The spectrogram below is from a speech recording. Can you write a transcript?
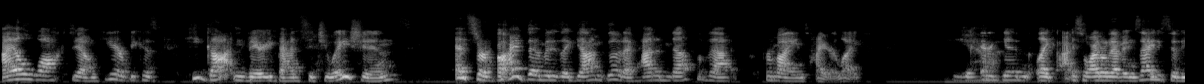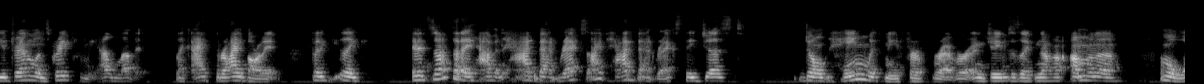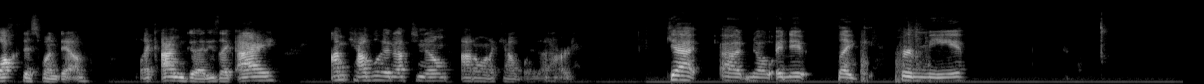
I'll walk down here because he got in very bad situations and survived them. But he's like, yeah, I'm good. I've had enough of that for my entire life. Yeah. And again, like I, so I don't have anxiety. So the adrenaline's great for me. I love it. Like I thrive on it. But like, and it's not that I haven't had bad wrecks. I've had bad wrecks. They just don't hang with me for forever. And James is like, nah, I'm gonna, I'm gonna walk this one down. Like I'm good. He's like, I, I'm cowboy enough to know I don't want to cowboy that hard. Yeah, uh, no, and it like for me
